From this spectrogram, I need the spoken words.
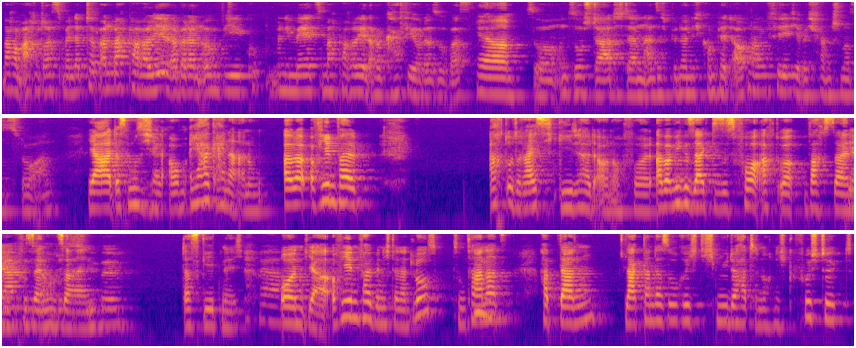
mache um 8.30 Uhr meinen Laptop an, mache parallel, aber dann irgendwie gucke in die Mails, mache parallel, aber Kaffee oder sowas. Ja, So, und so starte ich dann. Also ich bin noch nicht komplett aufnahmefähig, aber ich fange schon mal so slow an. ja, das muss ich halt auch. Ja, keine Ahnung. Aber auf jeden Fall, 8.30 Uhr geht halt auch noch voll. Aber wie gesagt, dieses vor 8 Uhr wach sein und präsent sein, übel. das geht nicht. Ja. Und ja, auf jeden Fall bin ich dann halt los zum Zahnarzt, hab dann, lag dann da so richtig müde, hatte noch nicht gefrühstückt,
